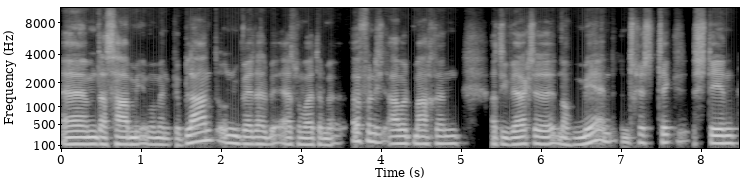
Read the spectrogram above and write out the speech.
Ähm, das haben wir im Moment geplant und werden halt erstmal weiter mit öffentlich Arbeit machen. Also die Werkstätte noch mehr in, in Trick stehen.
